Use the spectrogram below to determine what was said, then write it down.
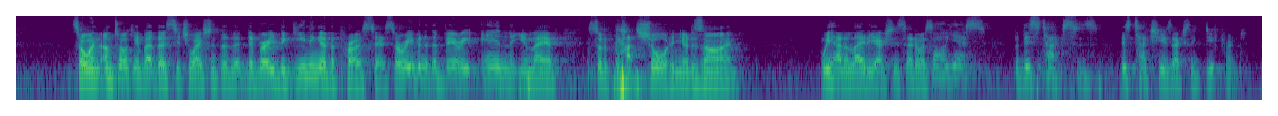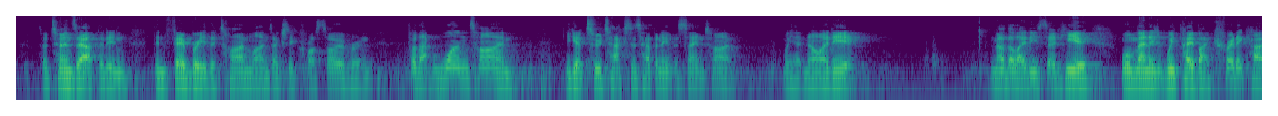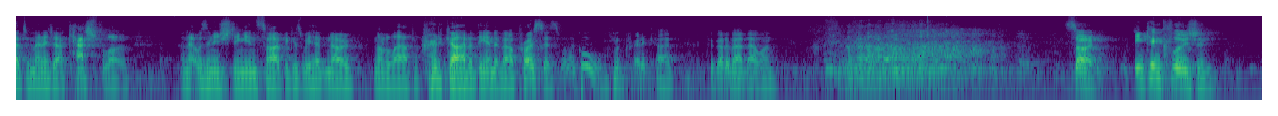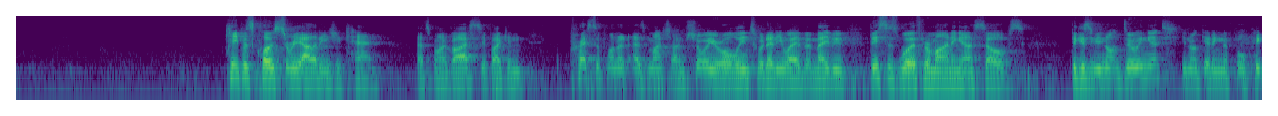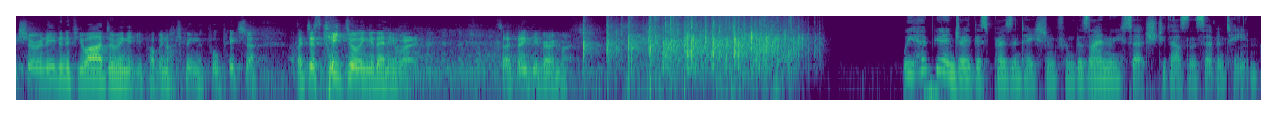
So when I'm talking about those situations at the, the very beginning of the process, or even at the very end that you may have sort of cut short in your design, we had a lady actually say to us, "Oh yes, but this tax is, this tax year is actually different." So it turns out that in, in February the timelines actually cross over, and for that one time, you get two taxes happening at the same time. We had no idea. Another lady said, Here, we'll manage, we pay by credit card to manage our cash flow. And that was an interesting insight because we had no, not allowed for credit card at the end of our process. We're like, oh, credit card. Forgot about that one. so, in conclusion, keep as close to reality as you can. That's my advice. If I can press upon it as much, I'm sure you're all into it anyway, but maybe this is worth reminding ourselves because if you're not doing it, you're not getting the full picture. And even if you are doing it, you're probably not getting the full picture. But just keep doing it anyway. So thank you very much. We hope you enjoyed this presentation from Design Research 2017.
